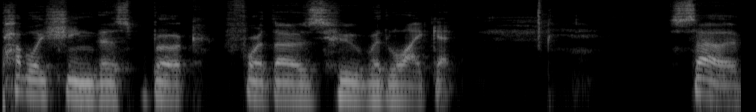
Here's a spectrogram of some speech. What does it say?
publishing this book for those who would like it. So,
